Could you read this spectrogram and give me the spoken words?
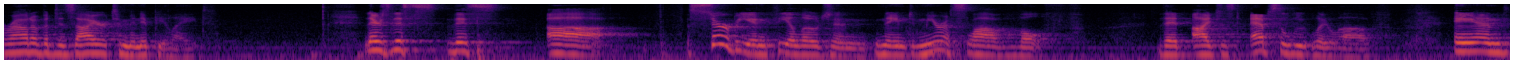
or out of a desire to manipulate? There's this, this uh, Serbian theologian named Miroslav Volf that I just absolutely love. And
